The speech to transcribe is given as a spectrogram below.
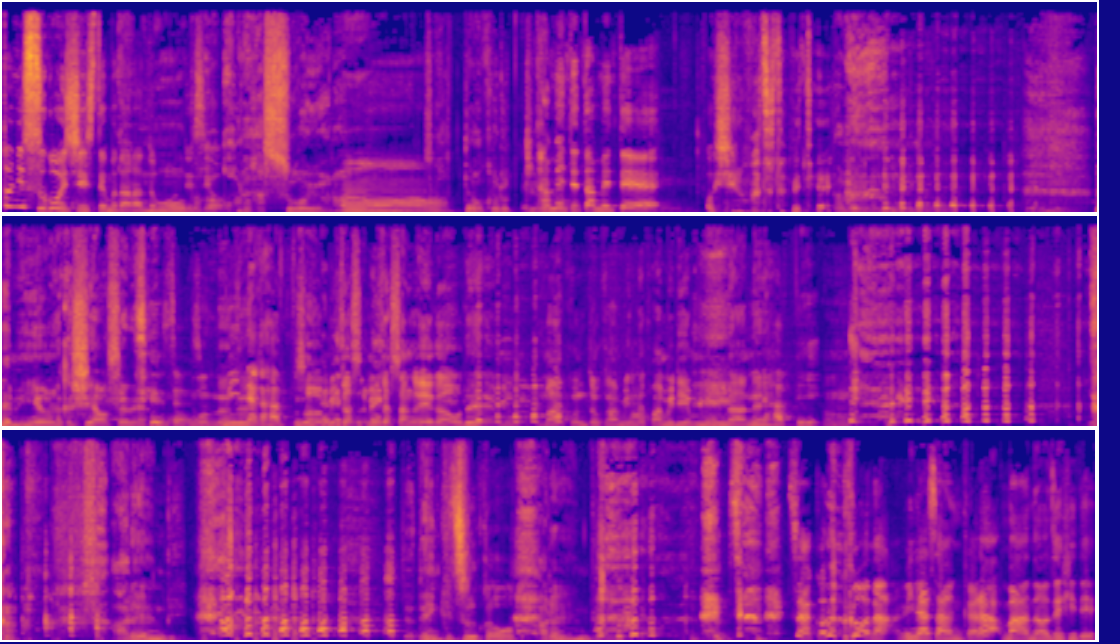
当にすごいシステムだなと思うんですよ。これがすごいよな。うん。使ってるっていう。貯めて貯めて、お汁また食べて。で、世の中幸せで。みんながハッピーそう、美香さん美香さんが笑顔で、もう、マー君とかみんなファミリーもみんなね。みんなハッピーうんアレンディ。じゃあ電気通貨をアレンディ。さあ、このコーナー、皆さんから、まあ、あの、ぜひで、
